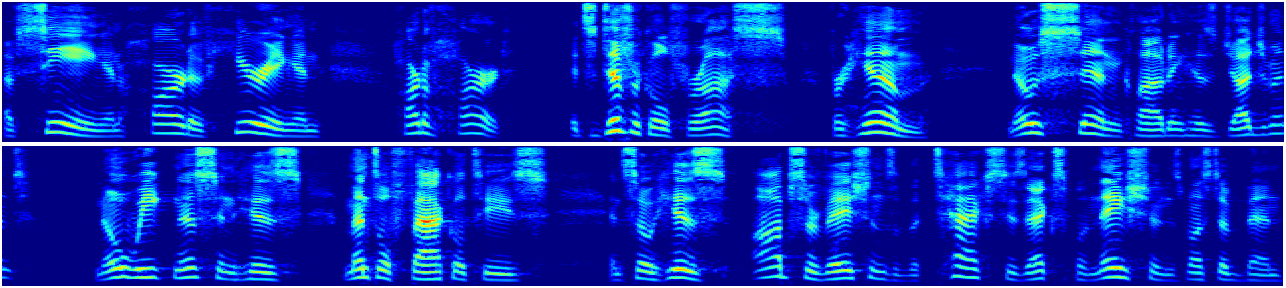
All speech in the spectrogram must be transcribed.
of seeing and hard of hearing and hard of heart. It's difficult for us. For him, no sin clouding his judgment, no weakness in his mental faculties. And so his observations of the text, his explanations must have been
